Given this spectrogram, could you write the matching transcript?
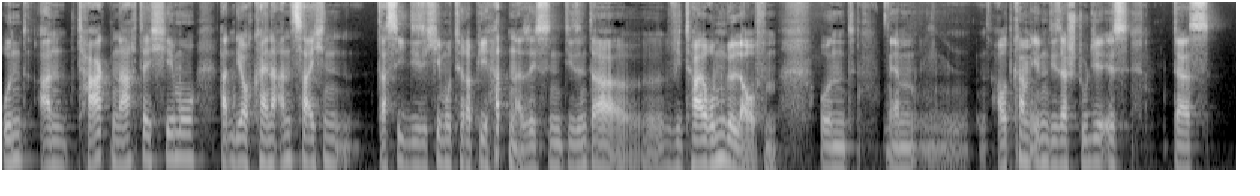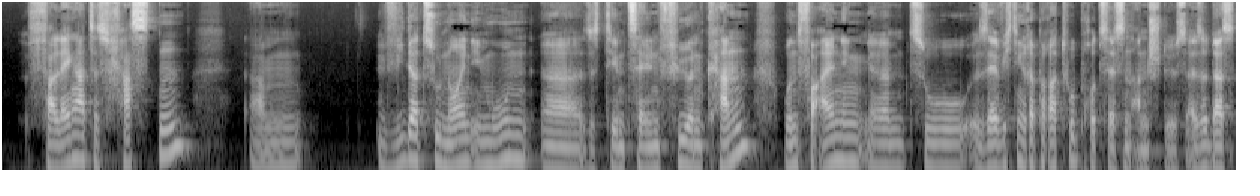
und am Tag nach der Chemo hatten die auch keine Anzeichen, dass sie diese Chemotherapie hatten. Also sind, die sind da äh, vital rumgelaufen. Und ähm, Outcome eben dieser Studie ist, dass verlängertes Fasten ähm, wieder zu neuen Immunsystemzellen führen kann und vor allen Dingen ähm, zu sehr wichtigen Reparaturprozessen anstößt. Also dass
